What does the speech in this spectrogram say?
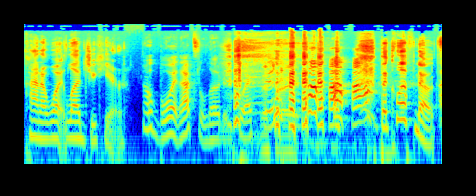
kind of what led you here? Oh boy, that's a loaded question. the cliff notes.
